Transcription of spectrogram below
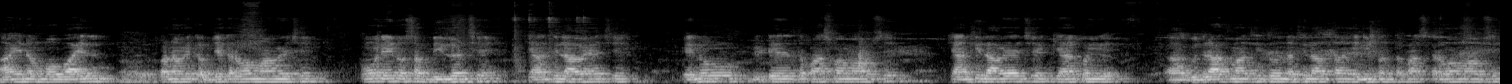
આ એનો મોબાઈલ પણ હવે કબજે કરવામાં આવે છે. કોણ એનો સબ ડીલર છે? ક્યાંથી લાવ્યા છે? એનું ડિટેલ તપાસવામાં આવશે. ક્યાંથી લાવ્યા છે? ક્યાં કોઈ ગુજરાતમાંથી તો નથી લાવતા એની પણ તપાસ કરવામાં આવશે.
